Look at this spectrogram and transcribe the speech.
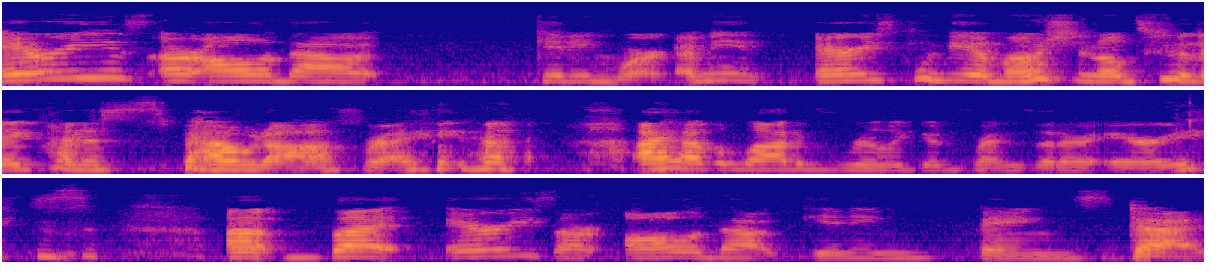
Aries are all about getting work. I mean, Aries can be emotional too. They kind of spout off, right? I have a lot of really good friends that are Aries. Uh, but Aries are all about getting things done.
